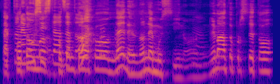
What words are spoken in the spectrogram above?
tak, to potom, nemusí stát potom za to to. jako, ne, ne, no nemusí. No. no. Nemá to prostě to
